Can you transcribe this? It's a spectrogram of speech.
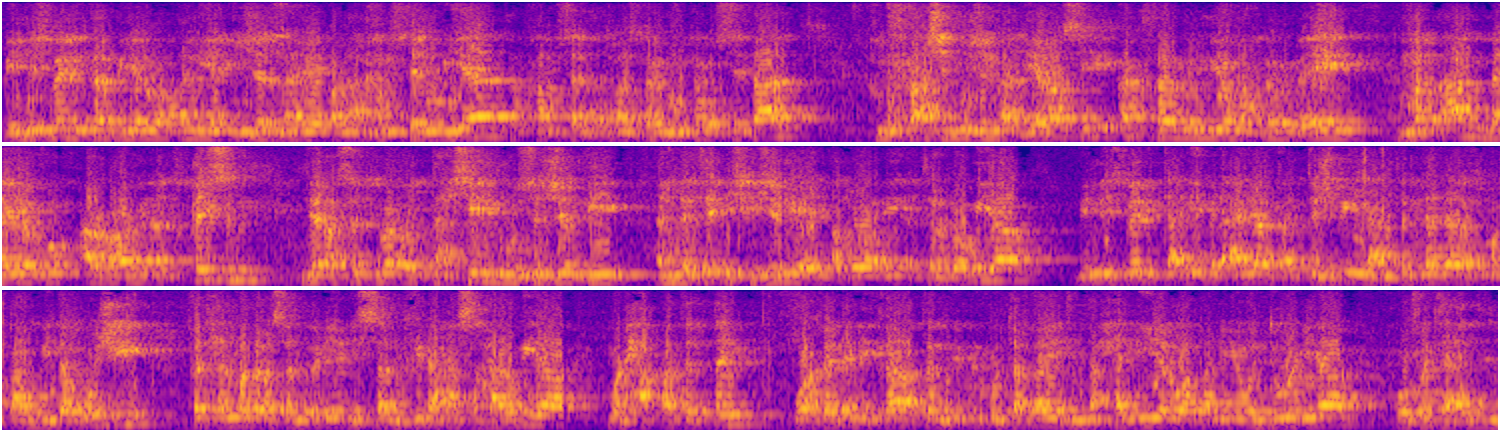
بالنسبة للتربية الوطنية إنجاز ما يقل عن خمس ثانويات خمسة ماستر متوسطات 15 مجمع دراسي أكثر من 141 مطعم ما يفوق 400 قسم دراسة والتحسين المسجل في النتائج في جميع الأطوار التربوية. بالنسبة للتعليم العالي رفع التجميل عن 8000 مقعد بيداغوجي فتح المدرسة العليا للسنة الفلاحة الصحراوية ملحقة الطب وكذلك تنظيم الملتقيات المحلية الوطنية والدولية وفتح عدة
